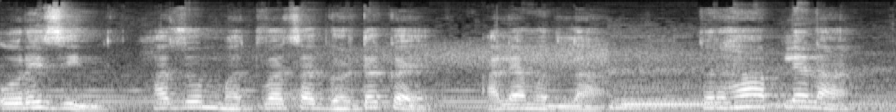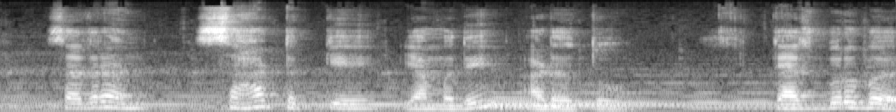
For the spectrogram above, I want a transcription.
ओरेझिन हा जो महत्त्वाचा घटक आहे आल्यामधला तर हा आपल्याला साधारण सहा टक्के यामध्ये आढळतो. त्याचबरोबर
